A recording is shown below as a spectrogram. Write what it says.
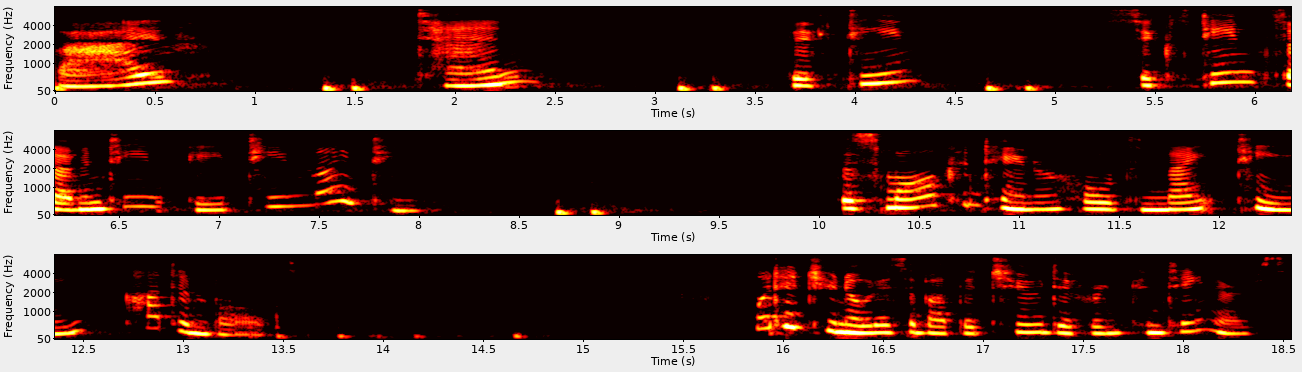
Five, 10, 15, 16, 17, 18, 19. The small container holds 19 cotton balls. What did you notice about the two different containers?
